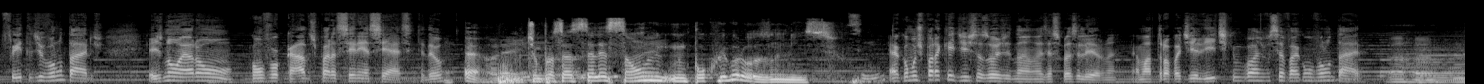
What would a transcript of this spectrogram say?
feita de voluntários. Eles não eram convocados para serem SS, entendeu? É, tinha um processo de seleção um pouco rigoroso no início. Sim. É como os paraquedistas hoje no Exército Brasileiro, né? É uma tropa de elite que mas você vai como voluntário. Aham.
